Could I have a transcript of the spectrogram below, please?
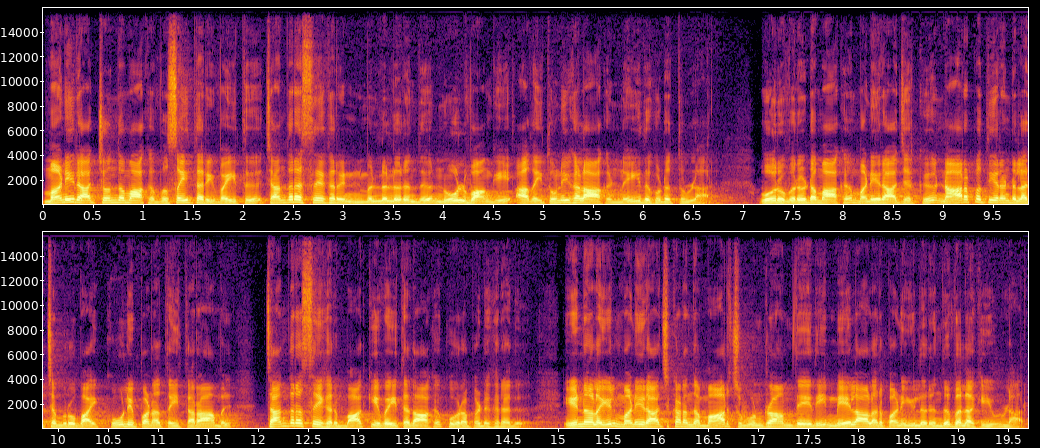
மணிராஜ் சொந்தமாக விசைத்தறி வைத்து சந்திரசேகரின் மில்லிலிருந்து நூல் வாங்கி அதை துணிகளாக நெய்து கொடுத்துள்ளார். ஒரு வருடமாக மணிராஜிற்கு நாற்பத்தி இரண்டு லட்சம் ரூபாய் கூலி பணத்தை தராமல் சந்திரசேகர் பாக்கி வைத்ததாக கூறப்படுகிறது. இந்நிலையில் மணிராஜ் கடந்த மார்ச் ஒன்றாம் தேதி மேலாளர் பணியிலிருந்து விலகியுள்ளார்.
